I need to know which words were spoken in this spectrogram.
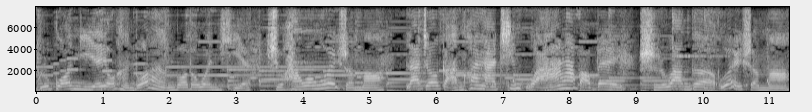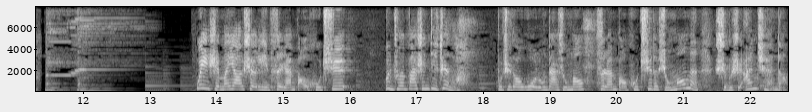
如果你也有很多很多的问题，喜欢问为什么，那就赶快来听《晚安啊，宝贝》。十万个为什么？为什么要设立自然保护区？汶川发生地震了，不知道卧龙大熊猫自然保护区的熊猫们是不是安全的？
